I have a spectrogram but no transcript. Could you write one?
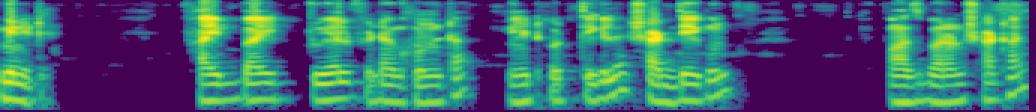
মিনিটে। ফাইভ বাই টুয়েলভ এটা ঘণ্টা মিনিট করতে গেলে ষাট দিয়ে গুণ, পাঁচ বারণ ষাট হয়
